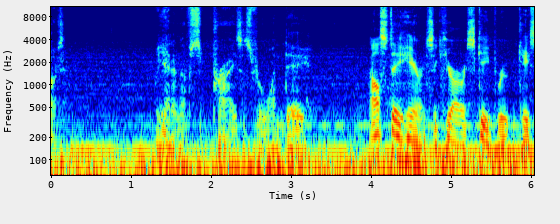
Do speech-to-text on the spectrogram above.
out. We had enough surprises for one day. I'll stay here and secure our escape route in case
